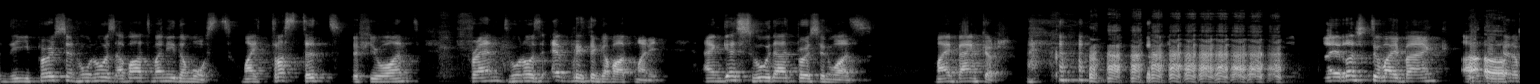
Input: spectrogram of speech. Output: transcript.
the person who knows about money the most, my trusted, if you want, friend who knows everything about money. And guess who that person was? My banker. I rushed to my bank. I,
